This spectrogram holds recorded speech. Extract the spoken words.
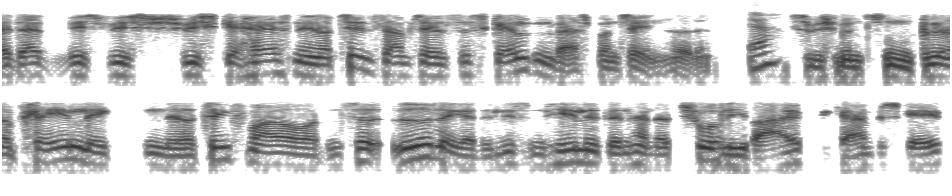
At, at hvis, hvis vi skal have sådan en autentisk samtale, så skal den være spontan, hedder det. Ja. Så hvis man sådan begynder at planlægge den, eller tænke for meget over den, så ødelægger det ligesom hele den her naturlige vibe, vi gerne vil skabe.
